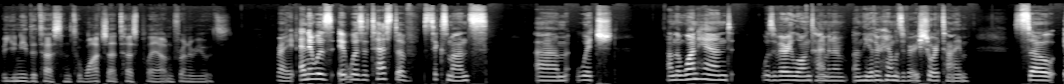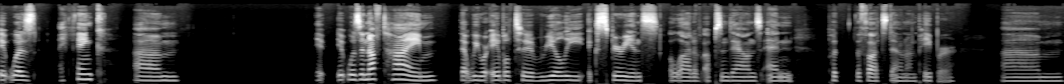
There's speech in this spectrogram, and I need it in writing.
But you need the test, and to watch that test play out in front of you, it's Right. And it was it was a test of six months, um, which on the one hand was a very long time and on the other hand was a very short time. So it was, I think, um, it, it was enough time that we were able to really experience a lot of ups and downs and put the thoughts down on paper. Um,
